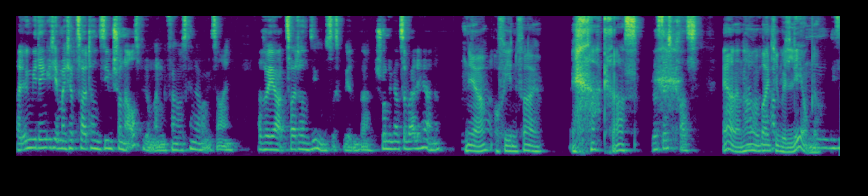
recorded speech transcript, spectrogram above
Weil irgendwie denke ich immer, ich habe 2007 schon eine Ausbildung angefangen, das kann ja aber nicht sein. Also ja, 2007 muss das gewesen sein. Schon eine ganze Weile her, ne? Ja, auf jeden Fall. Ja, krass. Das ist echt krass. Ja, dann haben ja, wir bald Jubiläum. Ich,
